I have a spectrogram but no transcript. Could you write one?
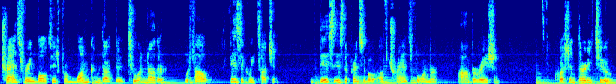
transferring voltage from one conductor to another without physically touching. This is the principle of transformer operation. Question 32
